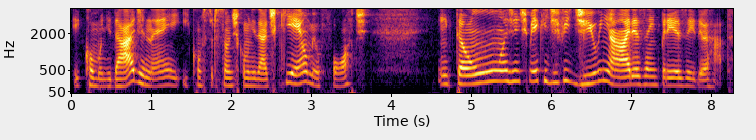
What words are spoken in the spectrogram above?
e comunidade, né? E construção de comunidade, que é o meu forte. Então a gente meio que dividiu em áreas a empresa e deu errado.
